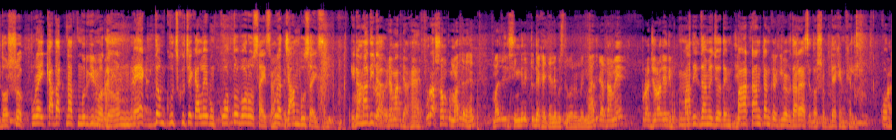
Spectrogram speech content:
দর্শক পুরাই কাদাকনাথ মুরগির মতো। একদম কুচকুচে কালো এবং কত বড় সাইজ পুরা জাম্বু সাইজ এটা মাদিটা? এটা মাদিটা হ্যাঁ পুরো সম্পূর্ণ মাদিটা দেখেন। মাদিটা যদি সিঙ্গেল একটু দেখাই তাহলে বুঝতে পারবেন ভাই। মাদিটার দামে পুরো জোড়া দিয়ে দিব। মাদির দামে যে দেখেন পা টান টান করে কীভাবে দাঁড়ায় আছে দর্শক দেখেন খালি। কত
